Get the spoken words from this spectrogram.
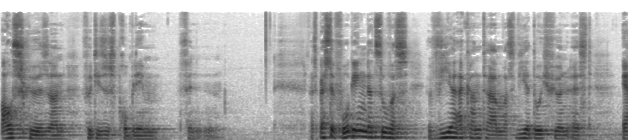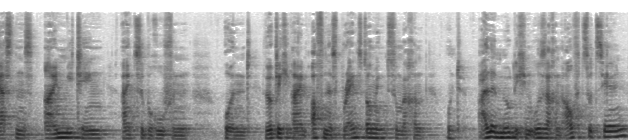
Auslösern für dieses Problem finden. Das beste Vorgehen dazu, was wir erkannt haben, was wir durchführen, ist erstens ein Meeting einzuberufen und wirklich ein offenes Brainstorming zu machen und alle möglichen Ursachen aufzuzählen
